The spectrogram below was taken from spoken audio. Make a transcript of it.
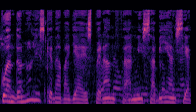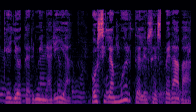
cuando no les quedaba ya esperanza ni sabían si aquello terminaría o si la muerte les esperaba.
